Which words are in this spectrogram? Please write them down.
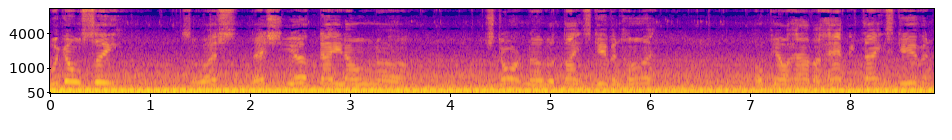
we're gonna see. So that's that's the update on uh, starting of the Thanksgiving hunt. Hope y'all have a happy Thanksgiving.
